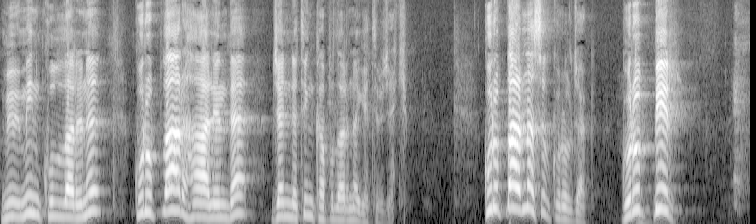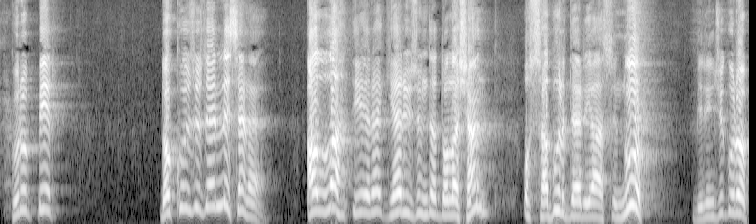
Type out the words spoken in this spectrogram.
mümin kullarını gruplar halinde cennetin kapılarına getirecek. Gruplar nasıl kurulacak? Grup 1 Grup 1 950 sene Allah diyerek yeryüzünde dolaşan o sabır deryası Nuh birinci grup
